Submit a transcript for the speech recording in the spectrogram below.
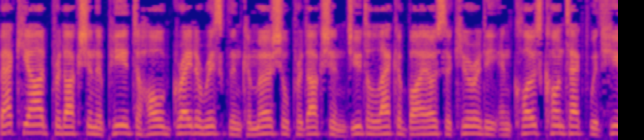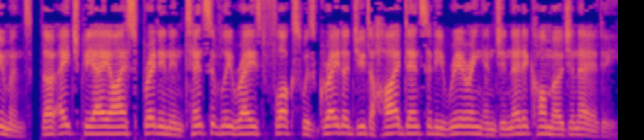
Backyard production appeared to hold greater risk than commercial production due to lack of biosecurity and close contact with humans, though HPAI spread in intensively raised flocks was greater due to high-density rearing and genetic homogeneity.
